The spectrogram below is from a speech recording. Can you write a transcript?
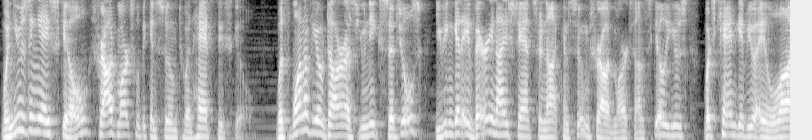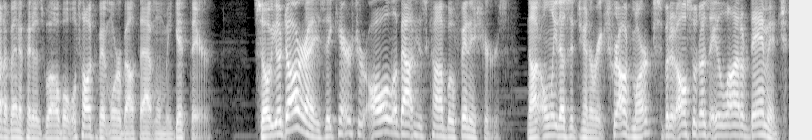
When using a skill, Shroud Marks will be consumed to enhance the skill. With one of Yodarha's unique sigils, you can get a very nice chance to not consume Shroud Marks on skill use, which can give you a lot of benefit as well, but we'll talk a bit more about that when we get there. So Yodarha is a character all about his combo finishers. Not only does it generate Shroud Marks, but it also does a lot of damage,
